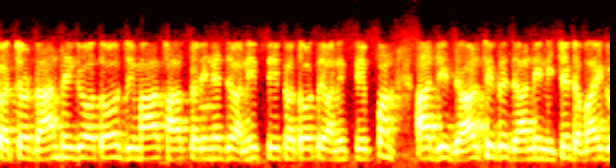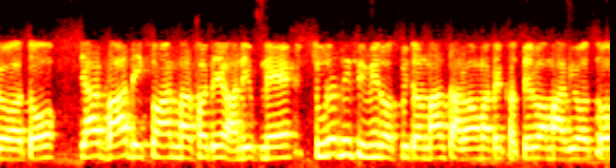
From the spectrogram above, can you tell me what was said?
કચરદાન થઈ ગયો હતો, જેમાં ખાસ કરીને જે હનીફ શેખ હતો તે હનીફ શેખ પણ આ જે ઝાડ છે તે ઝાડની નીચે દબાઈ ગયો હતો. ત્યારબાદ એકસો આઠ મારફતે હનીફને સુરતની સિવિલ હોસ્પિટલમાં સારવાર માટે ખસેડવામાં આવ્યો હતો.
